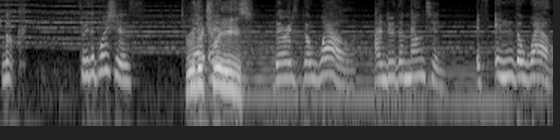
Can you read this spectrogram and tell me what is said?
look. Through the bushes, through the There is- trees. there is the well under the mountain. It's in the well.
